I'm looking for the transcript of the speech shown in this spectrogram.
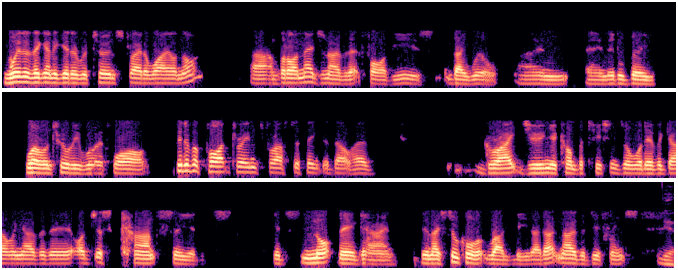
Whether they're going to get a return straight away or not, um, but I imagine over that five years they will, and and it'll be well and truly worthwhile. Bit of a pipe dream for us to think that they'll have great junior competitions or whatever going over there. I just can't see it. It's it's not their game. And they still call it rugby. They don't know the difference. Yeah.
